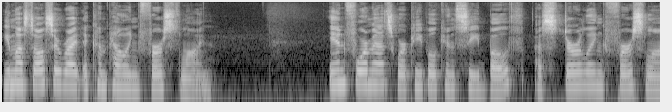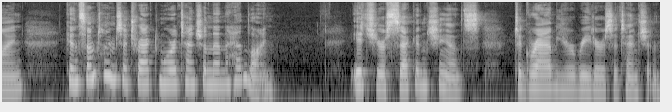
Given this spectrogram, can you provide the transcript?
You must also write a compelling first line. In formats where people can see both, a sterling first line can sometimes attract more attention than the headline. It's your second chance to grab your reader's attention.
